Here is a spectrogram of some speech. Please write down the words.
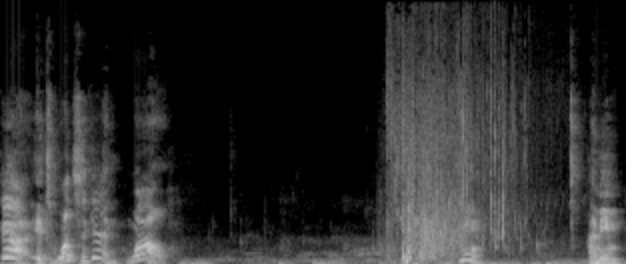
Yeah, it's once again. Wow. Hmm. I mean,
